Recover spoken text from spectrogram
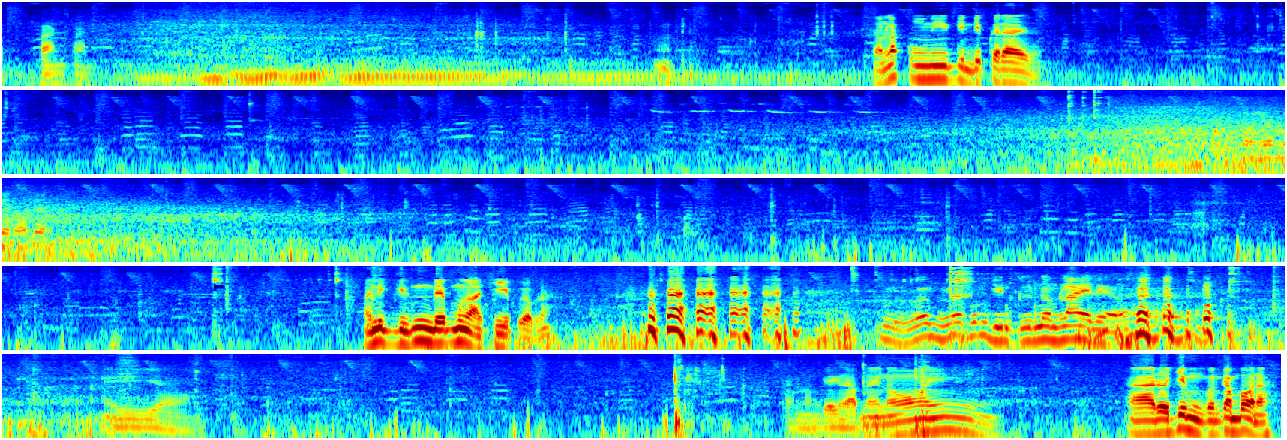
วยขนาดนี้ครับปานปานอืมสำหรับกุ้งนี้กินดิบก็ได้เลยตรงนี้มีรถด้วยอันนี้กินเด็บมืออาชีพกับนะ อือเว้ยเว้ยผมยืนกืนน้ำลายแล้วไอ้ยาทำน้ำแกงดับน้อยๆอ่าโดยจิ้มคนกัมโปนะ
